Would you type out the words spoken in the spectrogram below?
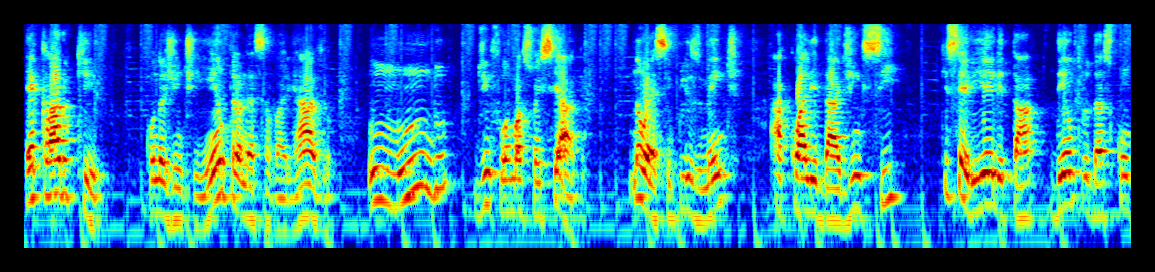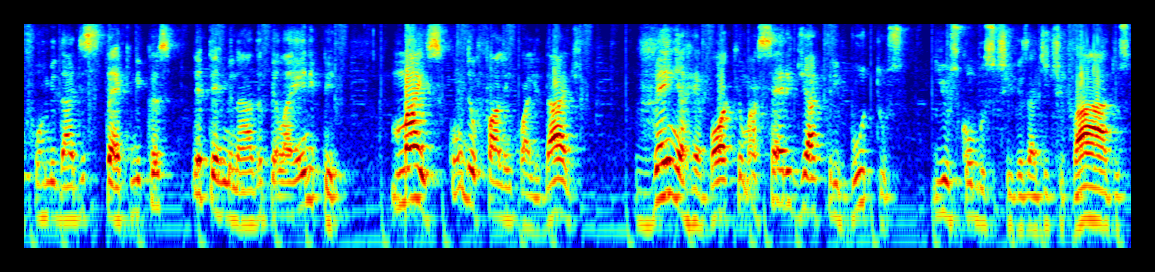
É claro que, quando a gente entra nessa variável, um mundo de informações se abre. Não é simplesmente a qualidade em si que seria ele estar tá dentro das conformidades técnicas determinadas pela ANP. Mas quando eu falo em qualidade, vem a reboque uma série de atributos e os combustíveis aditivados,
